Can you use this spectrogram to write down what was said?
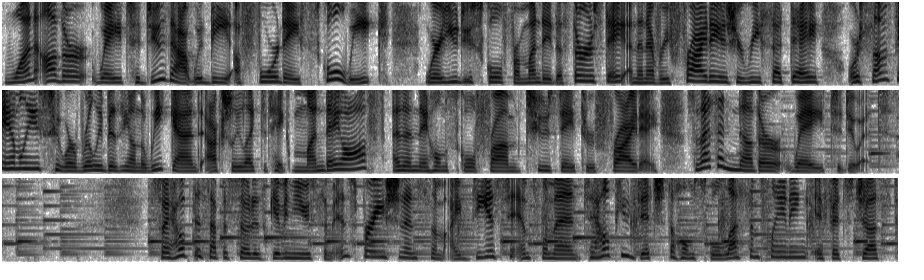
One other way to do that would be a four day school week where you do school from Monday to Thursday and then every Friday is your reset day. Or some families who are really busy on the weekend actually like to take Monday off and then they homeschool from Tuesday through Friday. So that's another way to do it. So I hope this episode has given you some inspiration and some ideas to implement to help you ditch the homeschool lesson planning if it's just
